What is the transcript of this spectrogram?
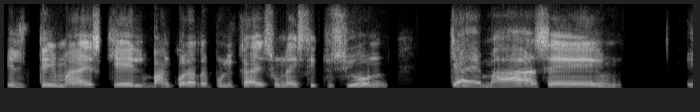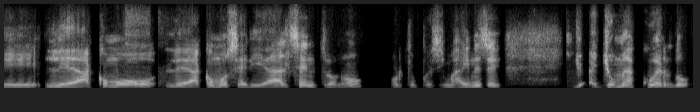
el tema es que el Banco de la República es una institución que además eh, eh, le da como le da como seriedad al centro, ¿no? Porque pues imagínense, yo, me acuerdo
